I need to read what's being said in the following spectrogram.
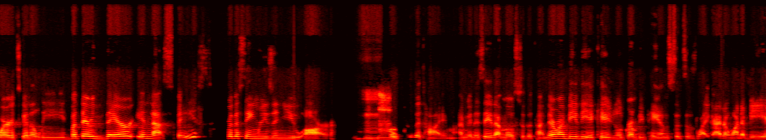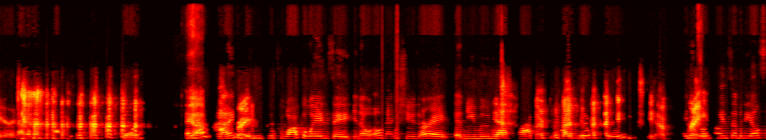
where it's going to lead, but they're there in that space for the same reason you are. Mm-hmm. Most of the time, I'm going to say that most of the time. There might be the occasional grumpy pants that says like, "I don't want to be here," and I don't. Want know? And yeah, that's fine. Right. Then you just walk away and say, you know, oh, nice shoes. All right. And you moonwalk yeah. back right. Yeah. And right. you go find somebody else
